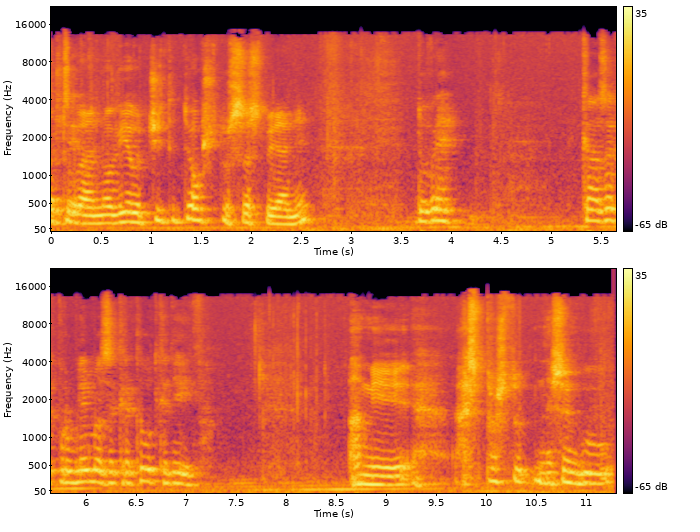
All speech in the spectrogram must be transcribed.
на това, но вие отчитате общото състояние. Добре. Казах проблема за крака, откъде идва? Ами, аз просто не съм го,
